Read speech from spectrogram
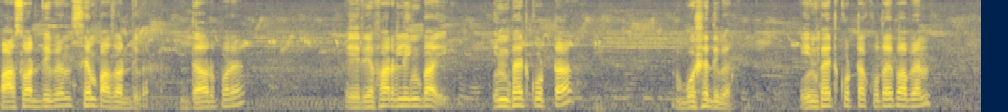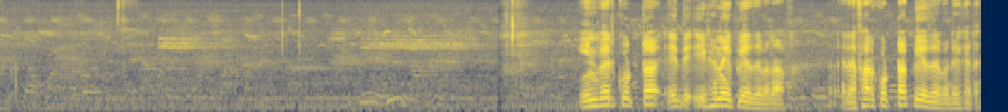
পাসওয়ার্ড দিবেন সেম পাসওয়ার্ড দিবেন। দেওয়ার পরে এই রেফার লিঙ্ক বা ইনভাইট কোডটা বসে দিবেন। ইনভাইট কোডটা কোথায় পাবেন? ইনভাইট কোডটা এখানেই পেয়ে যাবেন আপ রেফার কোডটা পেয়ে যাবেন এখানে।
